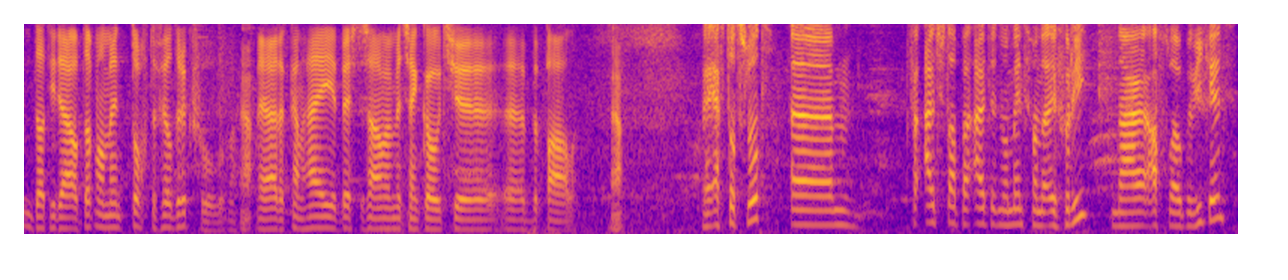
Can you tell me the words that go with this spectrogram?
dat hij daar op dat moment toch te veel druk voelde. Ja. ja. dat kan hij het beste samen met zijn coach bepalen. Hey, Even tot slot. Ehm, even uitstappen uit het moment van de euforie naar afgelopen weekend.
